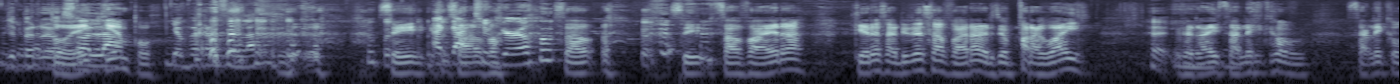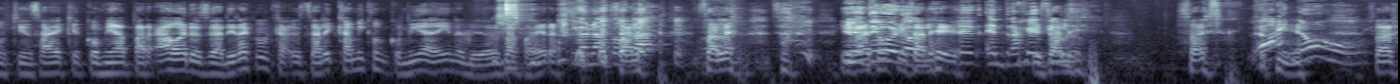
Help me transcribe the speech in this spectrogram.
Yo perreo Todo el sola. tiempo. Yo perreo sola. Sí, I got you, girl. Sí, Zafaera quiere salir de Zafaera versión Paraguay. ¿Verdad? Y sale con, sale con quién sabe qué comida para. Ah, bueno, saliera con, sale Cami con comida ahí en el video de Zafaera. Y una sale, coca. sale, sale- Y un una coca tiburón, sale- en- traje de y sale, sale- ¡Ay, no! sale-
